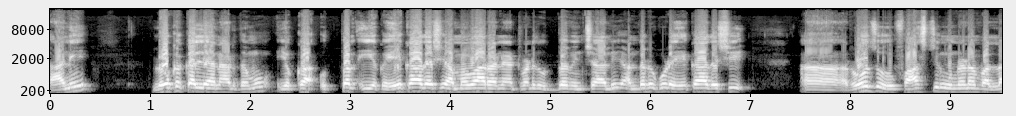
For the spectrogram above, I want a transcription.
కానీ లోక కళ్యాణార్థము ఈ యొక్క ఉత్పన్న ఈ యొక్క ఏకాదశి అమ్మవారు అనేటువంటిది ఉద్భవించాలి. అందరూ కూడా ఏకాదశి రోజు ఫాస్టింగ్ ఉండడం వల్ల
